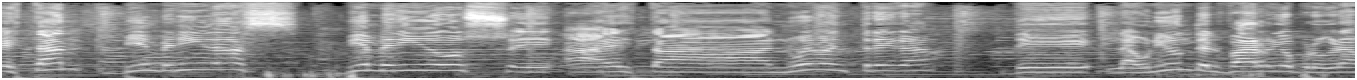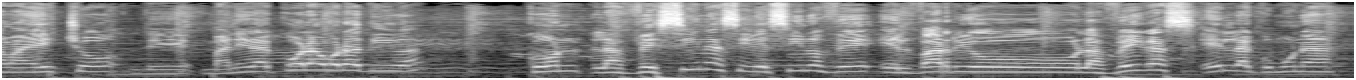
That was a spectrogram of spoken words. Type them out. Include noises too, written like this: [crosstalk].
Están? Bienvenidas, bienvenidos eh, a esta nueva entrega de La Unión del Barrio, programa hecho de manera colaborativa con las vecinas y vecinos del barrio Las Vegas en la comuna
